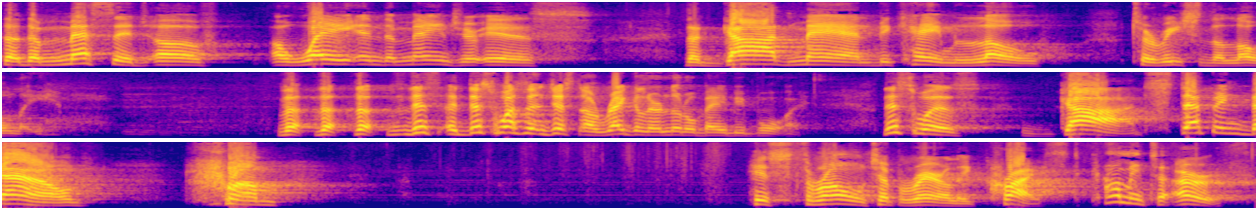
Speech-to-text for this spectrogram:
the, the message of away in the manger is the God man became low to reach the lowly. The, the, the, this, this wasn't just a regular little baby boy. This was God stepping down from his throne temporarily, Christ coming to earth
